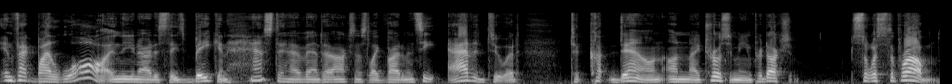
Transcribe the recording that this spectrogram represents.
In fact, by law in the United States, bacon has to have antioxidants like vitamin C added to it to cut down on nitrosamine production. So what's the problem?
